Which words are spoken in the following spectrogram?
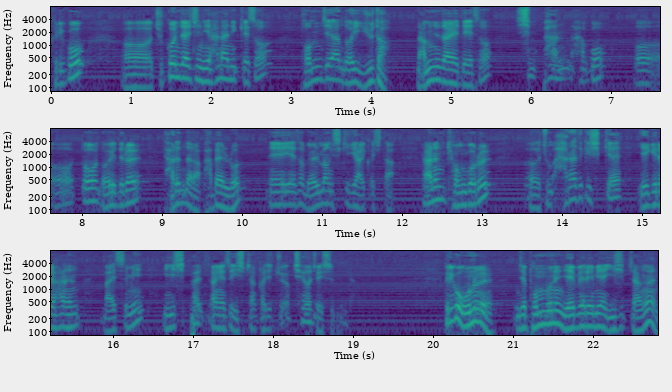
그리고 어, 주권자이신 이 하나님께서 범죄한 너희 유다 남유다에 대해서 심판하고 어, 어, 또 너희들을 다른 나라 바벨론에 의해서 멸망시키게 할 것이다. 라는 경고를 어, 좀 알아듣기 쉽게 얘기를 하는 말씀이 이 18장에서 20장까지 쭉 채워져 있습니다. 그리고 오늘 이제 본문은 예레미야 20장은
